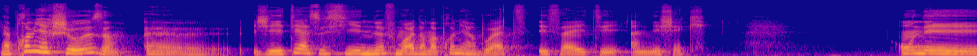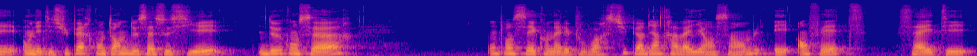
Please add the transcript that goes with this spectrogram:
La première chose, euh, j'ai été associée neuf mois dans ma première boîte et ça a été un échec. On, on était super contente de s'associer, deux consoeurs, on pensait qu'on allait pouvoir super bien travailler ensemble et en fait, ça a été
